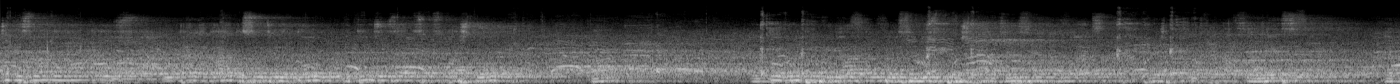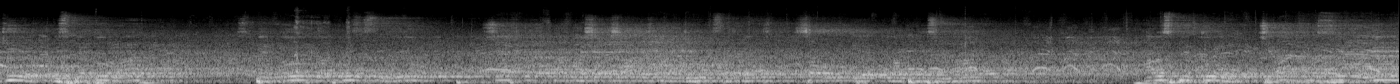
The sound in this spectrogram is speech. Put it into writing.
Passando o nome do do seu diretor, Antônio José dos Santos Pastor. Tá? Doutor, muito obrigado pelo serviço prestado, serviço relevante, prestado com excelência. Aqui, o inspetor lá, inspetor da Polícia Civil, chefe da Delegacia de Chaves de Rio Sacrante, só o operacional. Ao inspetor Tiago Francisco Lima,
